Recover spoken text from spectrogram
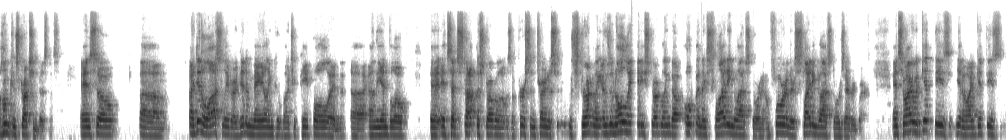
home construction business. And so um, I did a loss leader. I did a mailing to a bunch of people, and uh, on the envelope it said stop the struggle. And it was a person trying to was struggling. It was an old lady struggling to open a sliding glass door. And in florida there's sliding glass doors everywhere. And so i would get these you know i'd get these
